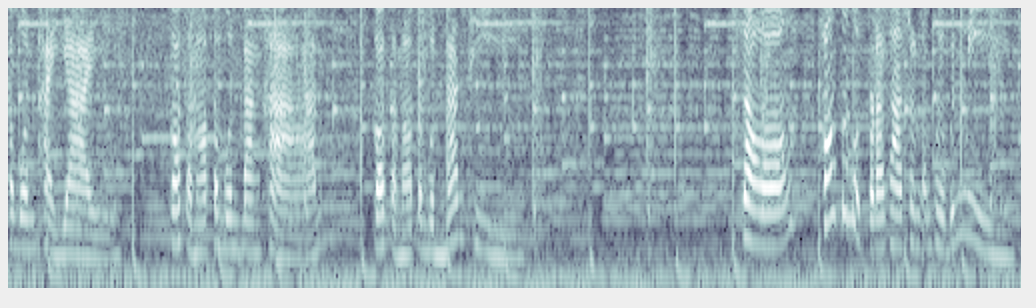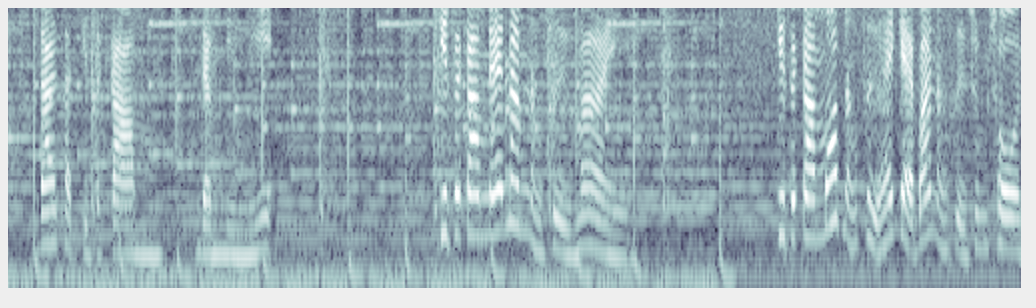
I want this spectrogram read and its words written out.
ตำบลไผ่ใหญ่ กศนตำบลบางขามกศนตำบลบ้านชี 2. ห้องสมุดประชาชนอำเภอบ้านหมี ได้จัดกิจกรรม ดังนี้ กิจกรรมแนะนำหนังสือใหม่ กิจกรรมมอบหนังสือให้แก่บ้านหนังสือชุมชน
